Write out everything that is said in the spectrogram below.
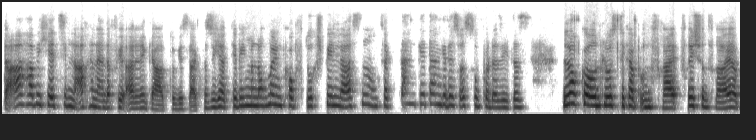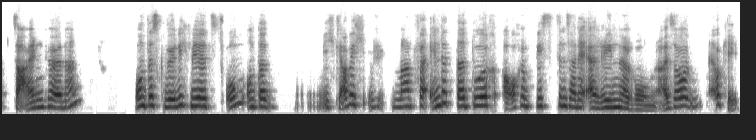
da habe ich jetzt im Nachhinein dafür Arigato gesagt. Also ich habe mir nochmal den Kopf durchspielen lassen und gesagt, danke, danke, das war super, dass ich das locker und lustig habe und frei, frisch und frei habe zahlen können. Und das gewöhne ich mir jetzt um. Und da, ich glaube, ich, man verändert dadurch auch ein bisschen seine Erinnerung. Also, okay,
